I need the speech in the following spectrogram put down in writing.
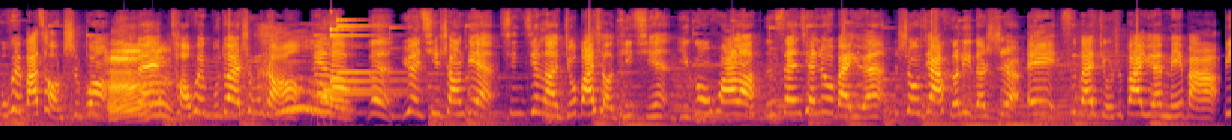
不会把草吃光，因为草会不断生长。对了，问乐器商店新进了九把小提琴，一共花了三千六百元，售价合理的是 A 四百九十八元每把，B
